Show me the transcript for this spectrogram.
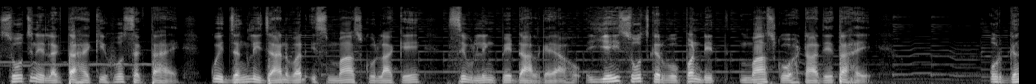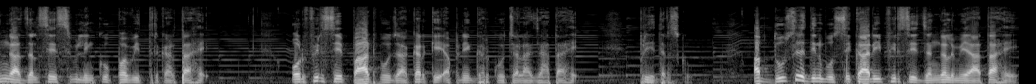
सोचने लगता है कि हो सकता है कोई जंगली जानवर इस मांस को लाके शिवलिंग पे डाल गया हो। यही सोचकर वो पंडित मांस को हटा देता है और गंगा जल से शिवलिंग को पवित्र करता है और फिर से पाठ पूजा करके अपने घर को चला जाता है। प्रिय दर्शकों अब दूसरे दिन वो शिकारी फिर से जंगल में आता है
